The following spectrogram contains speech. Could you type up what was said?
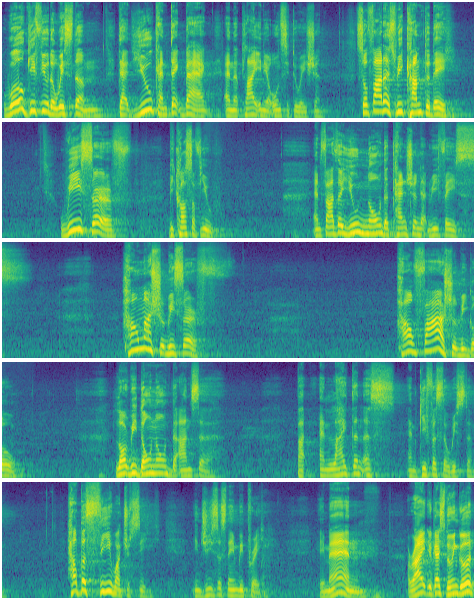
will give you the wisdom that you can take back and apply in your own situation. So, Father, as we come today, we serve because of you. And Father, you know the tension that we face. How much should we serve? How far should we go? Lord, we don't know the answer, but enlighten us and give us the wisdom. Help us see what you see. In Jesus' name we pray. Amen. All right, you guys doing good?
